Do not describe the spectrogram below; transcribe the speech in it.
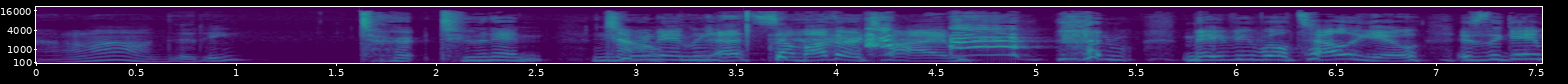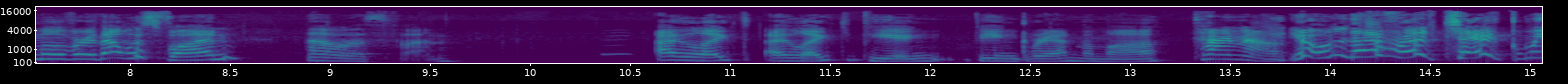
I don't know. Did he? Tur tune in. No, tune in please. at some other time, and maybe we'll tell you. Is the game over? That was fun. That was fun. I liked. I liked being being grandmama. Time out. You'll never take me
